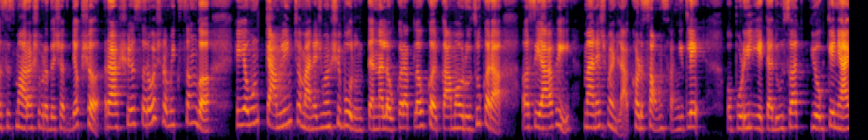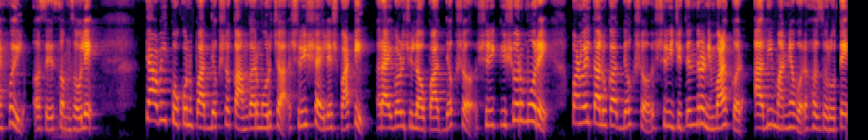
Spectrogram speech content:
तसेच महाराष्ट्र प्रदेश अध्यक्ष राष्ट्रीय सर्व श्रमिक संघ हे येऊन कॅमलिनच्या मॅनेजमेंटशी बोलून त्यांना लवकरात लवकर कामावर रुजू करा असे यावेळी मॅनेजमेंटला खडसावून सांगितले. व पुढील येत्या दिवसात योग्य न्याय होईल असे समजवले. त्यावेळी कोकण उपाध्यक्ष कामगार मोर्चा श्री शैलेश पाटील रायगड जिल्हा उपाध्यक्ष श्री किशोर मोरे पनवेल तालुका अध्यक्ष श्री जितेंद्र निंबाळकर आदी मान्यवर हजर होते.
